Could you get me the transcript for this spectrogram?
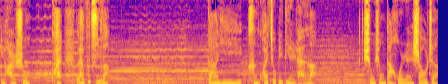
女孩说：“快，来不及了。”大衣很快就被点燃了，熊熊大火燃烧着，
